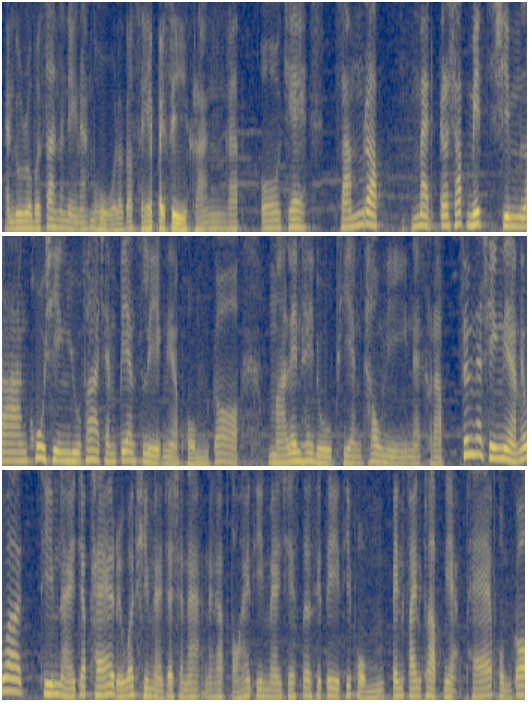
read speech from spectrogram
แอนดูโรเบอร์สันนั่นเองนะโอ้โหแล้วก็เซฟไป 4 ครั้งครับ โอเคสำหรับ แมตช์กระชับมิตรชิมลางคู่ชิงยูฟาแชมเปี้ยนส์ลีกเนี่ยผมก็มาเล่นให้ดูเพียงเท่านี้นะครับ ซึ่งหน้าชิงเนี่ยไม่ว่าทีมไหนจะแพ้หรือว่าทีมไหนจะชนะนะครับ ต่อให้ทีมแมนเชสเตอร์ซิตี้ที่ผมเป็นแฟนคลับเนี่ยแพ้ผมก็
